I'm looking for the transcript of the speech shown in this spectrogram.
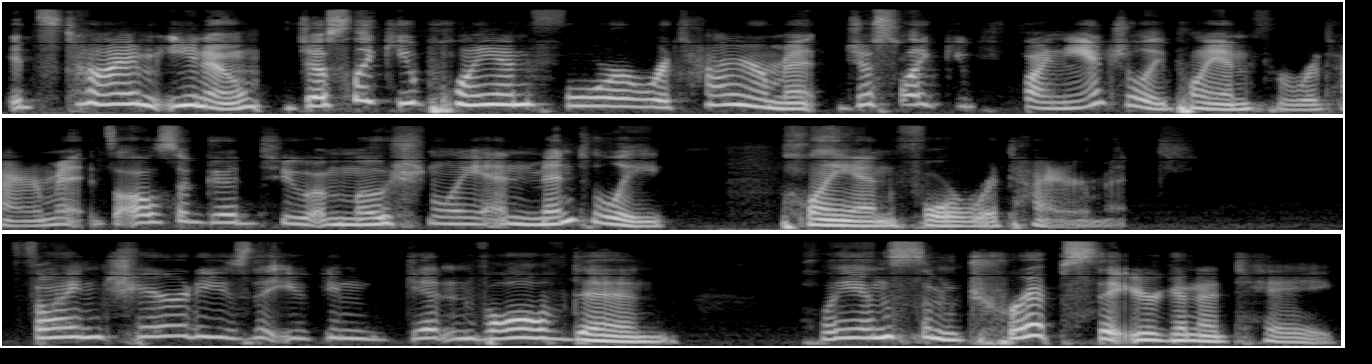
It's time, you know, just like you plan for retirement, just like you financially plan for retirement, it's also good to emotionally and mentally plan for retirement. Find charities that you can get involved in, plan some trips that you're going to take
